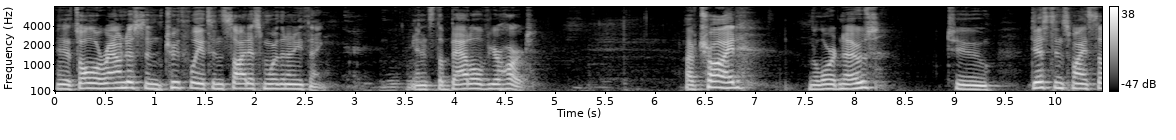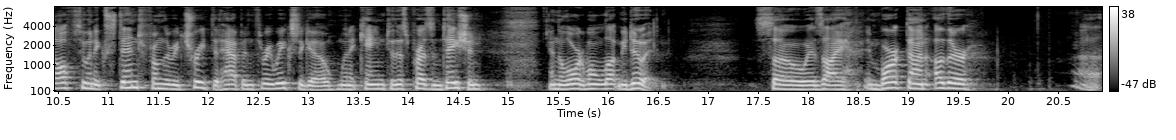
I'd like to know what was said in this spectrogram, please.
and it's all around us, and truthfully, it's inside us more than anything. And it's the battle of your heart. I've tried, and the Lord knows, to distance myself to an extent from the retreat that happened three weeks ago when it came to this presentation, and the Lord won't let me do it. So, as I embarked on other uh,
